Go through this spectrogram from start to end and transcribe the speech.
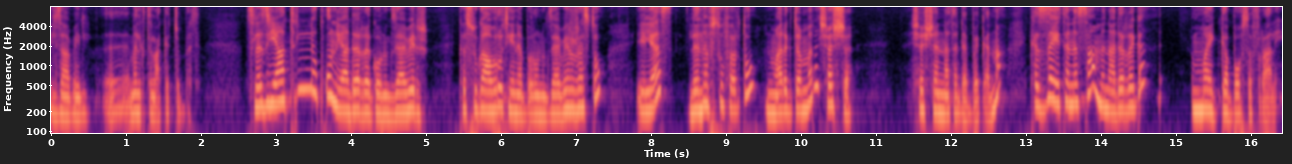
ኤልዛቤል መልእክት ላከችበት ስለዚህ ያ ትልቁን ያደረገውን እግዚአብሔር ከእሱ ጋር አብሮት የነበረውን እግዚአብሔር ረስቶ ኤልያስ ለነፍሱ ፈርቶ ምን ማድረግ ጀመረ? ሸሸ። ሸሸና ተደበቀና ከዛ የተነሳ ምን አደረገ? የማይገባው ስፍራ ላይ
